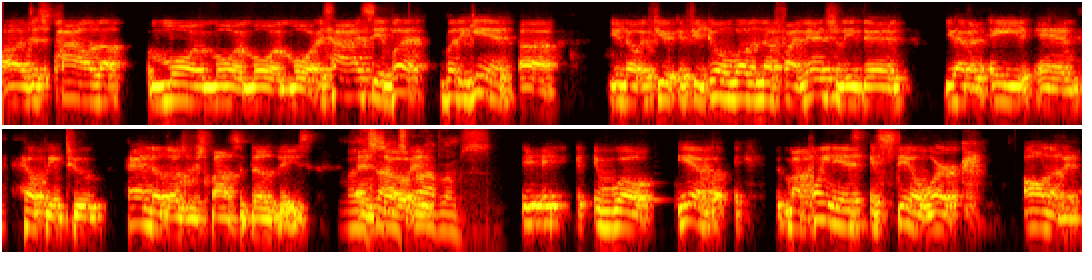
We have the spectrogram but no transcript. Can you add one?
uh, just pile up more and more and more and more. It's how I see it. But but again, uh, you know, if you if you're doing well enough financially, then you have an aid in helping to handle those responsibilities. Money And so it- problems. It, it, it, well, yeah, but my point is, it's still work, all of it.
